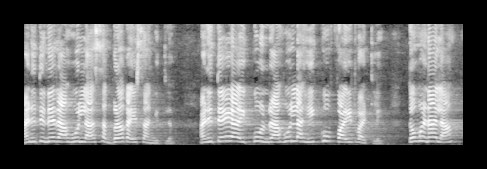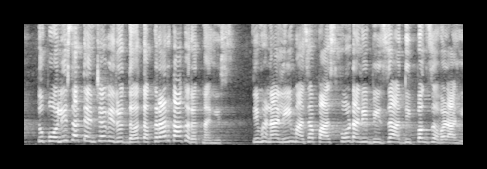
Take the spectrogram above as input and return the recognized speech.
आणि तिने राहुलला सगळं काही सांगितलं. आणि ते ऐकून राहुललाही खूप वाईट वाटले. तो म्हणाला तू पोलिसात त्यांच्या विरुद्ध तक्रार का करत नाहीस? ती म्हणाली माझा पासपोर्ट आणि विजा दीपक जवळ आहे.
